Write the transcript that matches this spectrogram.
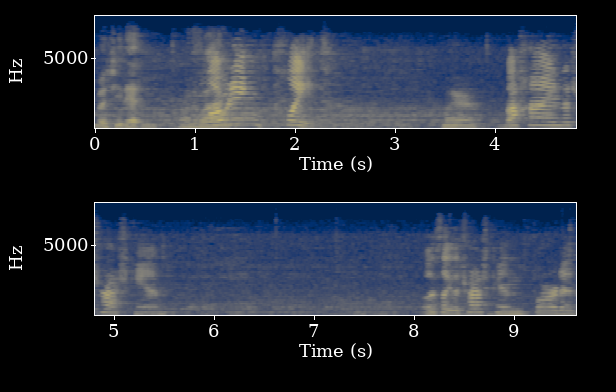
But she didn't. I wonder why. Floating plate Where? behind the trash can. Looks like the trash can farted.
